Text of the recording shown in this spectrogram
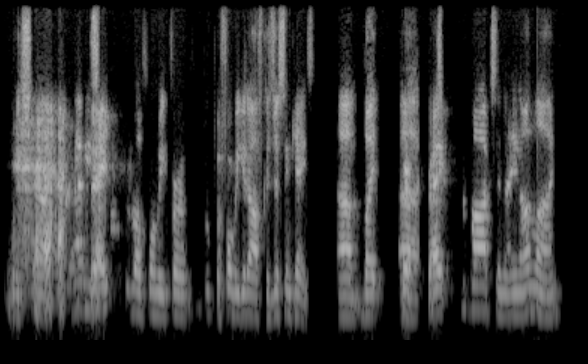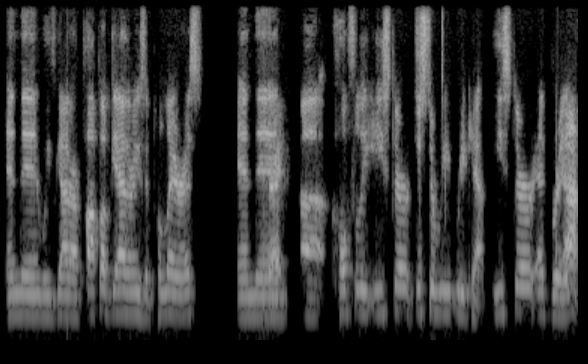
which uh, have you right. for me for before we get off, because just in case. Um, but sure. uh, right, the box and, and online, and then we've got our pop-up gatherings at Polaris, and then right. uh, hopefully Easter. Just to re- recap, Easter at Bridge, yeah.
